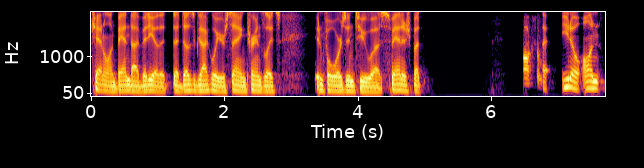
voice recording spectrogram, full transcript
channel on Banned.Video that, that does exactly what you're saying, translates Infowars into uh, Spanish. But awesome. Uh, you know, on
